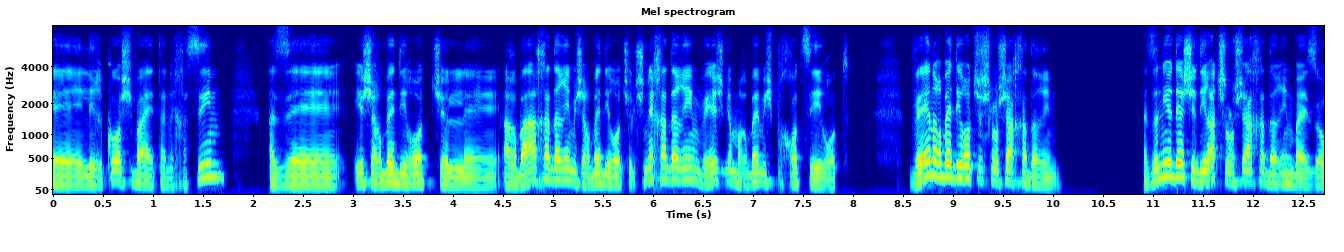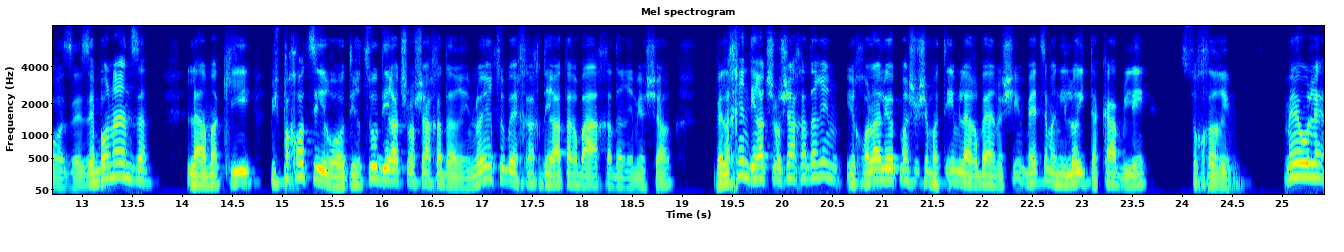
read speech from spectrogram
אה, לרכוש בה את הנכסים, אז אה, יש הרבה דירות של אה, ארבעה חדרים, יש הרבה דירות של שני חדרים, ויש גם הרבה משפחות צעירות. ואין הרבה דירות של שלושה חדרים. אז אני יודע שדירת שלושה חדרים באזור הזה זה בוננזה. למה? כי משפחות צעירות ירצו דירת שלושה חדרים, לא ירצו בהכרח דירת ארבעה חדרים ישר, ולכן דירת שלושה חדרים יכולה להיות משהו שמתאים להרבה אנשים, בעצם אני לא אתקע בלי סוחרים. מעולה.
